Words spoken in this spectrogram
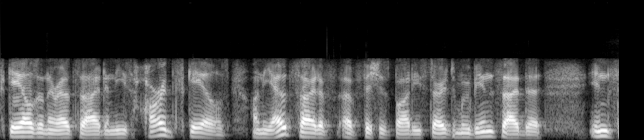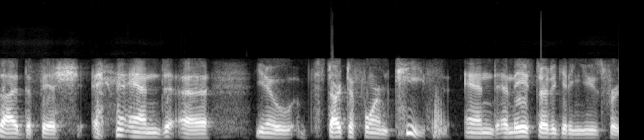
scales on their outside, and these hard scales on the outside of, of fish's bodies started to move inside the inside the fish, and uh, you know, start to form teeth, and and they started getting used for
